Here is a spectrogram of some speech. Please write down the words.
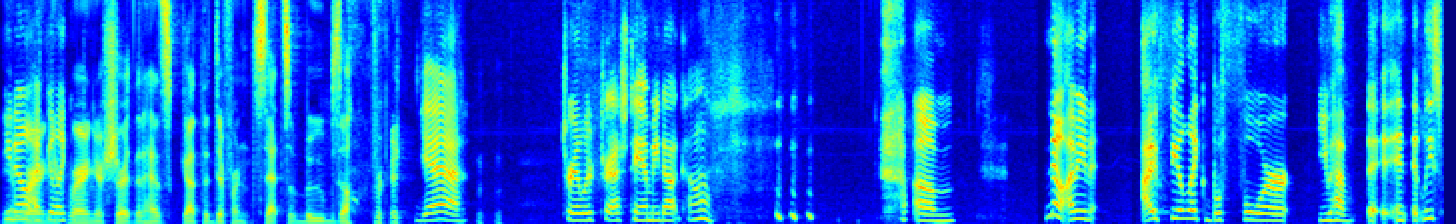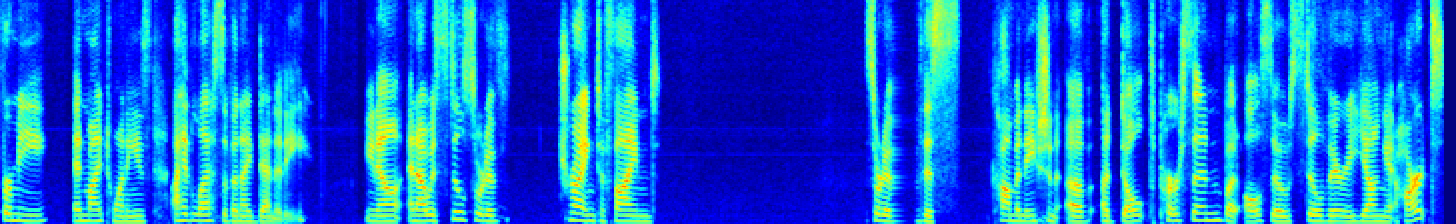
You know, I feel your- like- wearing your shirt that has got the different sets of boobs all over it. Yeah. TrailerTrashTammy.com. um, no, I mean, I feel like before you have, a- at least for me in my 20s, I had less of an identity, you know, and I was still sort of trying to find sort of this combination of adult person, but also still very young at heart.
